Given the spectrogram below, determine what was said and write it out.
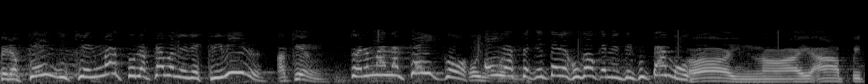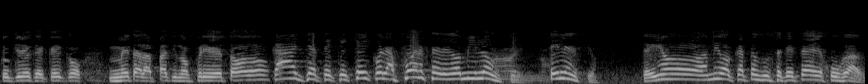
pero ¿quién y quién más? Tú lo acabas de describir. ¿A quién? Tu hermana Keiko. Uy, es la secretaria de juzgado que necesitamos. Ay, no, ay, Api, ¿tú quieres que Keiko meta la pata y nos friegue todo? Cállate, que Keiko es la fuerza de 2011. Ay, no. Silencio. Señor amigo, acá está su secretaria de juzgado.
